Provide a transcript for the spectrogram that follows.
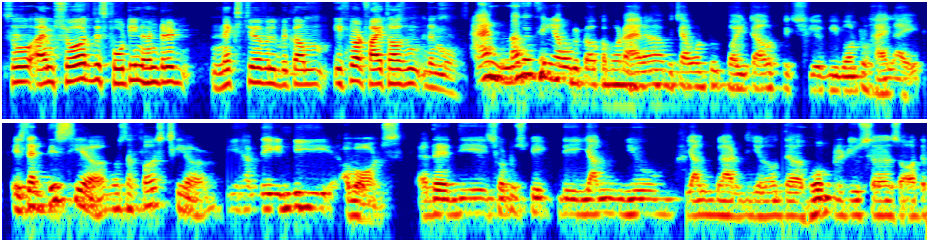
So I'm sure this 1400 next year will become if not 5000 then more. And another thing I want to talk about IRAA, which I want to point out, which we want to highlight, is that this year was the first year we have the Indie Awards. Uh, the, the so to speak, the young, new, young blood, you know, the home producers or the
